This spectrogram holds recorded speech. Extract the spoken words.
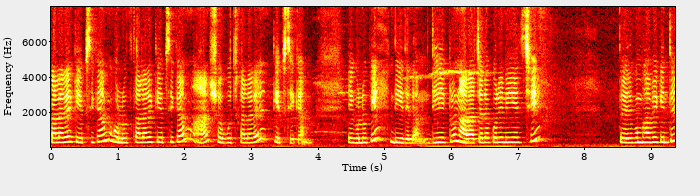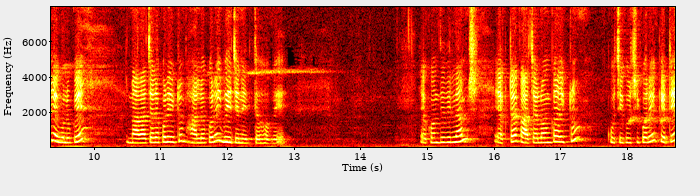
কালারের ক্যাপসিকাম হলুদ কালারের ক্যাপসিকাম আর সবুজ কালারের ক্যাপসিকাম এগুলোকে দিয়ে দিলাম। দিয়ে একটু নাড়াচাড়া করে নিয়েছি। তো এরকমভাবে কিন্তু এগুলোকে নাড়াচাড়া করে একটু ভালো করে ভেজে নিতে হবে। এখন দিয়ে দিলাম একটা কাঁচা লঙ্কা একটু কুচি কুচি করে কেটে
